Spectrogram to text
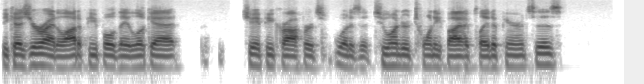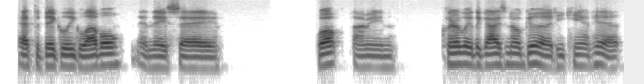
because you're right. A lot of people they look at J.P. Crawford's what is it, 225 plate appearances at the big league level, and they say, "Well, I mean, clearly the guy's no good. He can't hit."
